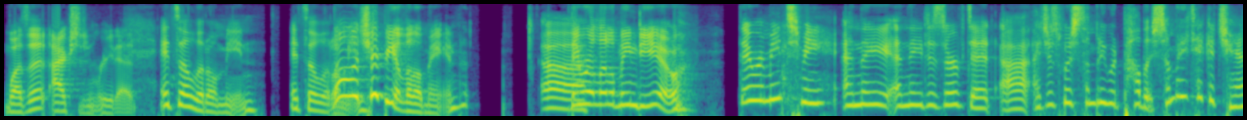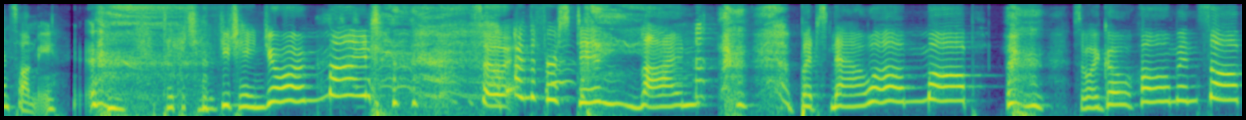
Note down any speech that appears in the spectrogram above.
Was it? I actually didn't read it. it's a little mean. It's a little Well, mean. it should be a little mean. Uh, They were a little mean to you. They were mean to me, and they and they deserved it. Uh, I just wish somebody would publish. Somebody take a chance on me. Take a chance if you change your mind. so I'm the first in line, but now a mob. So I go home and sob.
